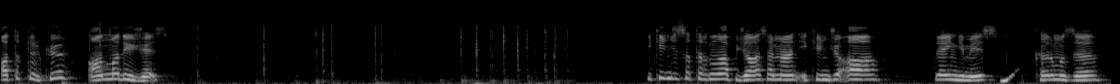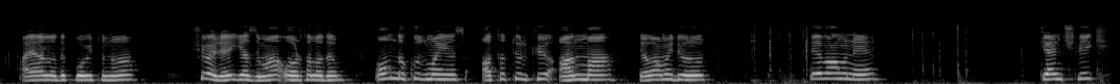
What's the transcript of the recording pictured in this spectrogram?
Atatürk'ü anma diyeceğiz. İkinci satırda ne yapacağız? Hemen ikinci A rengimiz kırmızı. Ayarladık boyutunu. Şöyle yazıma ortaladım. 19 Mayıs Atatürk'ü anma. Devam ediyoruz. Devamı ne? Gençlik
